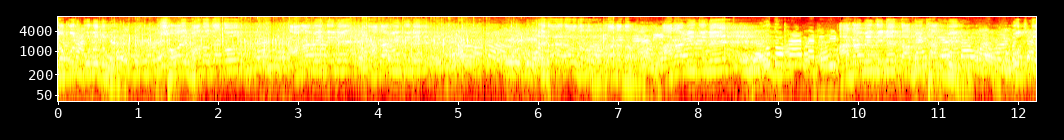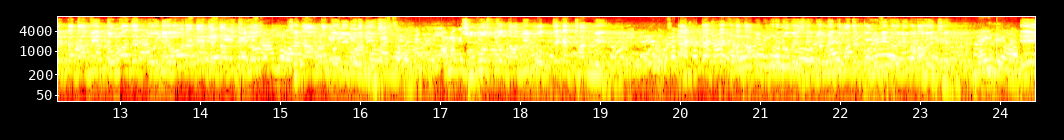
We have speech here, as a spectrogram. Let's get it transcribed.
তখন বলে দেবো। সবাই ভালো থাকো। আগামী দিনে আগামী দিনে আগামী দিনে আগামী দিনে দাবি থাকবে। প্রত্যেকটা দাবি তোমাদের তৈরি হওয়ার আগে যে দাবি ছিল, সেটা আমরা তৈরি করে দিয়েছি। সমস্ত দাবি প্রত্যেকের থাকবে। একটা একটা করে দাবি পূরণ হবে, সেই জন্যই তোমাদের কমিটি তৈরি করা হয়েছে। এই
